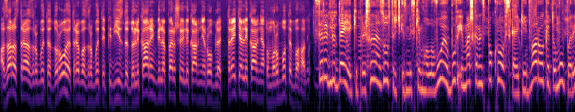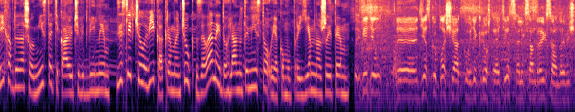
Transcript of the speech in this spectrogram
А зараз треба зробити дороги, треба зробити під'їзди до лікарень. Біля першої лікарні роблять третя лікарня, тому роботи багато. Серед людей, які прийшли на зустріч із міським головою, був і мешканець Покровська, який два роки тому переїхав до нашого міста, тікаючи від війни. Зі слів чоловіка, Кременчук зелене й доглянуте місто, у якому приємно жити. Видел э, детскую площадку, где крестный отец Александр Александрович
